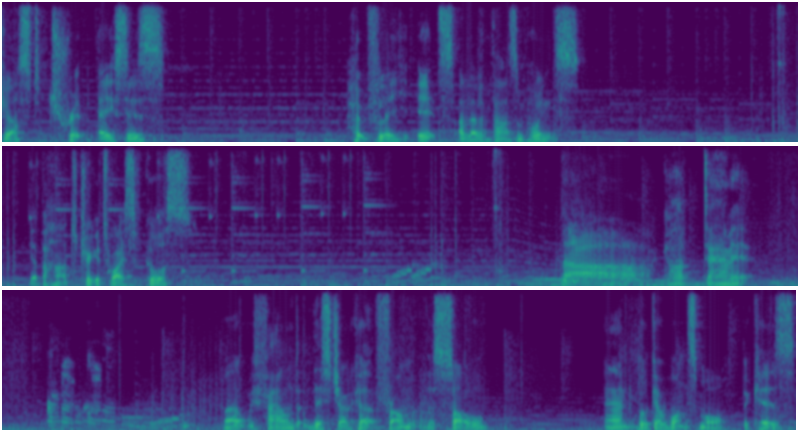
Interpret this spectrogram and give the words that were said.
Just trip aces. Hopefully it's 11,000 points. Get the heart to trigger twice, of course. Ah, god damn it. Well, we found this Joker from the Soul. And we'll go once more, because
